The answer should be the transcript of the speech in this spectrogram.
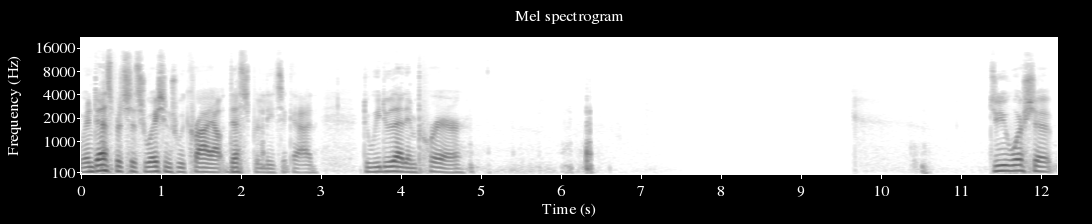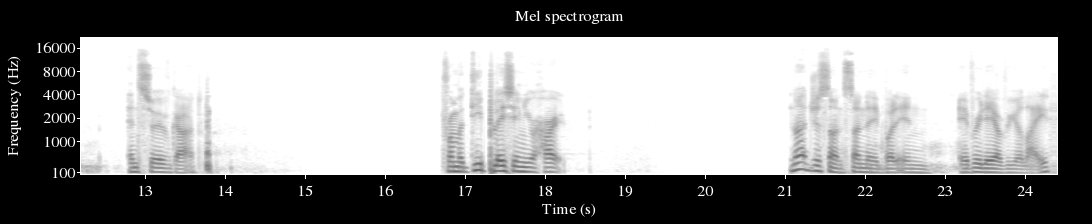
We're in desperate situations, we cry out desperately to God. Do we do that in prayer? Do you worship and serve God? From a deep place in your heart. Not just on Sunday, but in every day of your life.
